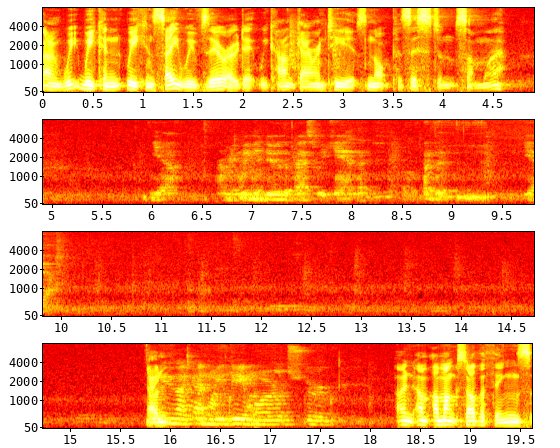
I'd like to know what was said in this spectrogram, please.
I mean, we, we can we can say we've zeroed it. We can't guarantee it's not persistent somewhere. Yeah, I mean, we can do the best we can, that- but the, yeah. And, like NVD more and um, amongst other things,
